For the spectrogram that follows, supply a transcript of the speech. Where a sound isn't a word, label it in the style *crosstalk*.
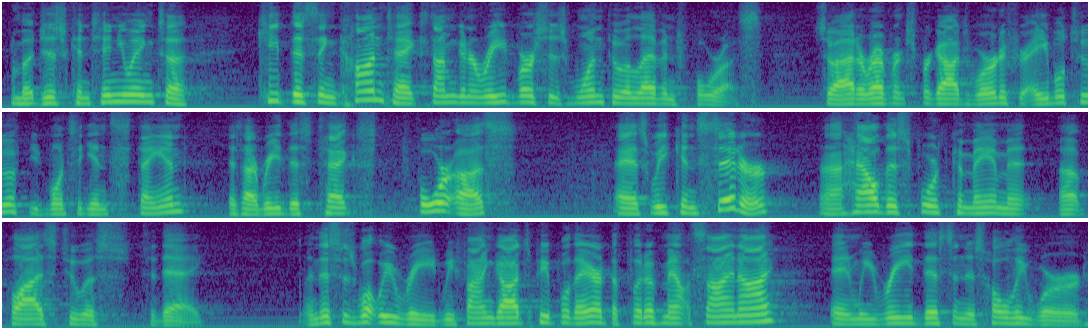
But just continuing to keep this in context, I'm going to read verses 1 through 11 for us. So out of reverence for God's word, if you're able to, if you'd once again stand as I read this text for us as we consider uh, how this fourth commandment applies to us today. And this is what we read. We find God's people there at the foot of Mount Sinai, and we read this in His holy word.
